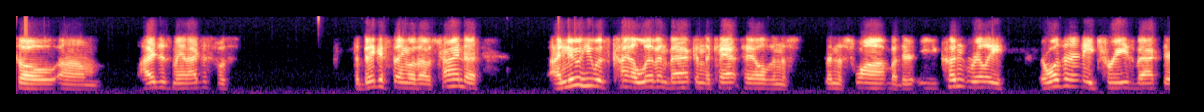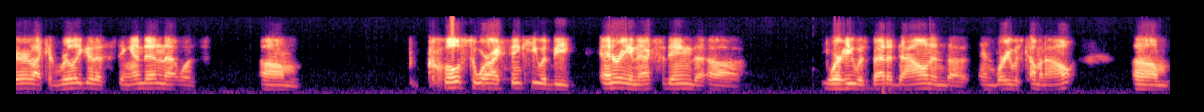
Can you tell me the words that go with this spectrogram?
so um, I just man, I just was the biggest thing was I was trying to. I knew he was kind of living back in the cattails in the in the swamp, but there you couldn't really. There wasn't any trees back there I could really get a stand in that was um, close to where I think he would be entering and exiting the uh, where he was bedded down and the and where he was coming out. Um,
